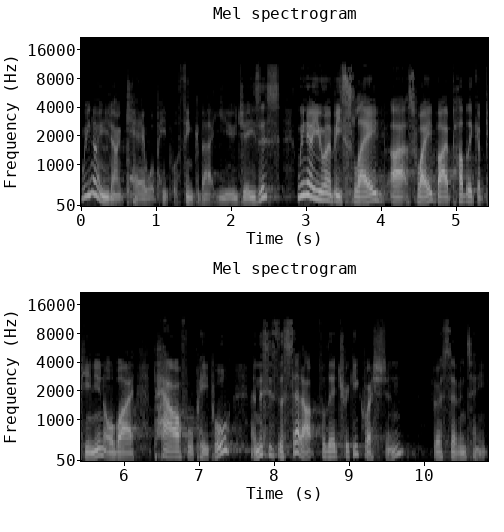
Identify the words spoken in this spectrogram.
We know you don't care what people think about you, Jesus. We know you won't be slayed, uh, swayed by public opinion or by powerful people. And this is the setup for their tricky question. Verse 17.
